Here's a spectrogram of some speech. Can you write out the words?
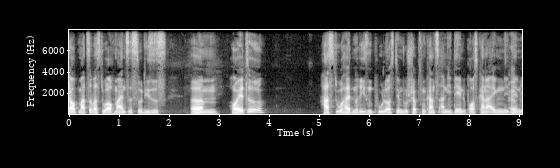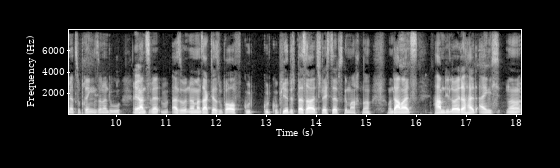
glaube, Matze, was du auch meinst, ist so dieses ähm, heute hast du halt einen riesen Pool, aus dem du schöpfen kannst an Ideen. Du brauchst keine eigenen Ideen mehr zu bringen, sondern du Ja. kannst, also ne, man sagt ja super oft, gut, gut kopiert ist besser als schlecht selbst gemacht. Ne? Und damals haben die Leute halt eigentlich ne,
